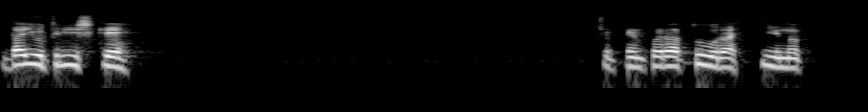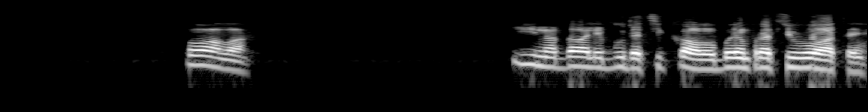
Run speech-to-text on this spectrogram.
Даю трішки, щоб температура стінок спала. І надалі буде цікаво, будемо працювати.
